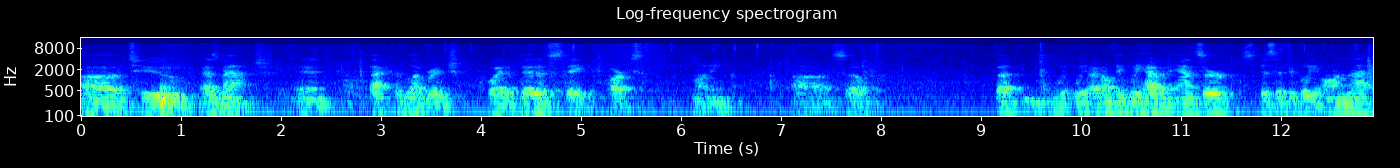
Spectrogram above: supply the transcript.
uh, to, as match. And that could leverage quite a bit of state parks money. Uh, So that, we- I don't think we have an answer specifically on that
